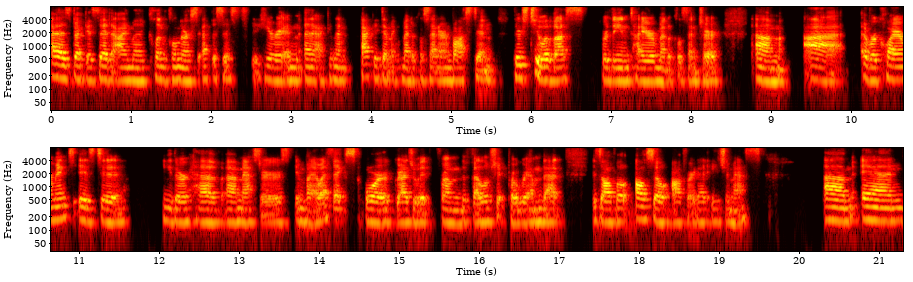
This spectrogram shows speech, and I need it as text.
as Becca said, I'm a clinical nurse ethicist here in an academic, academic medical center in Boston. There's two of us for the entire medical center. Um, uh, a requirement is to either have a master's in bioethics or graduate from the fellowship program that is also, also offered at HMS. Um, and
